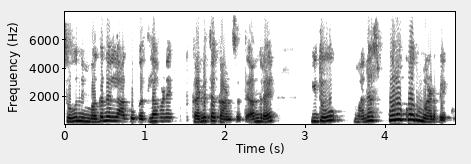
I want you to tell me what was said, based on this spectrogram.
ಸೊ ನಿಮ್ ಮಗನಲ್ಲಿ ಆಗೋ ಬದಲಾವಣೆ ಖಂಡಿತ ಕಾಣಿಸುತ್ತೆ. ಅಂದ್ರೆ ಇದು ಮನಸ್ಪೂರ್ವಕವಾಗಿ ಮಾಡ್ಬೇಕು.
